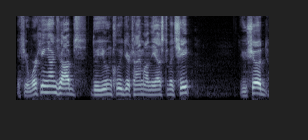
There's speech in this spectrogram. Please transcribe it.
If you're working on jobs, do you include your time on the estimate sheet? You should.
